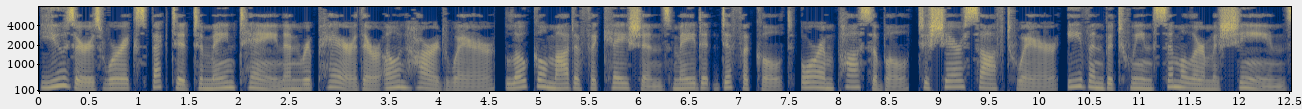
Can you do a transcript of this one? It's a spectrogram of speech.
Users were expected to maintain and repair their own hardware. Local modifications made it difficult or impossible to share software, even between similar machines.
